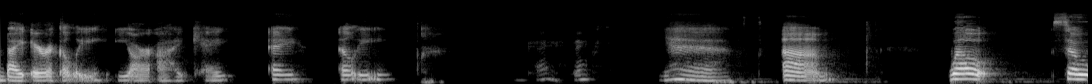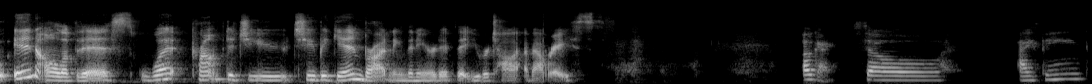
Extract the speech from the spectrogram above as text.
by Erika Lee, E R I K A L E. Okay. Thanks. Yeah. Um, well, so in all of this, what prompted you to begin broadening the narrative that you were taught about race? Okay, so I think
